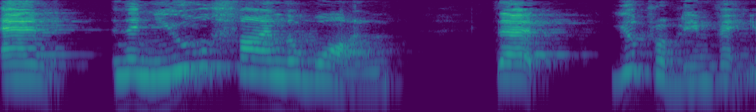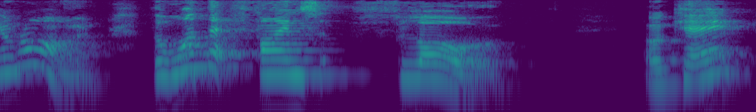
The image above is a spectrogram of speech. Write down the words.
and, and then you will find the one that you'll probably invent your own. The one that finds flow. Okay,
